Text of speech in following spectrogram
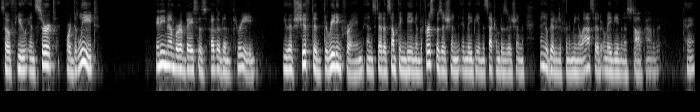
So if you insert or delete any number of bases other than three, you have shifted the reading frame. Instead of something being in the first position, it may be in the second position, and you'll get a different amino acid or maybe even a stop out of it. Okay,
